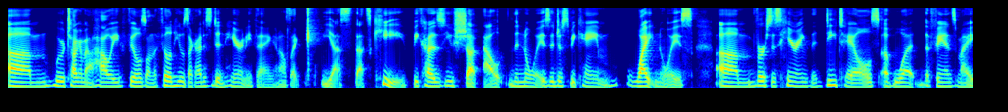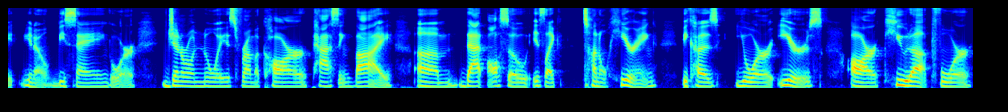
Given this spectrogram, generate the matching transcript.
um, we were talking about how he feels on the field. He was like, I just didn't hear anything. And I was like, yes, that's key because you shut out the noise. It just became white noise um, versus hearing the details of what the fans might, you know, be saying or general noise from a car passing by. Um, that also is like tunnel hearing because your ears are queued up for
